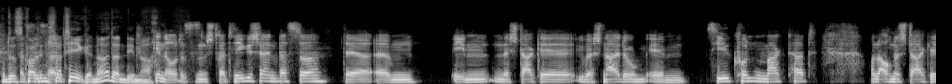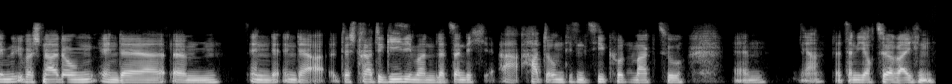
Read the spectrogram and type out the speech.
Und das ist quasi ein halt, Stratege, ne? Dann demnach. Genau, das ist ein strategischer Investor, der ähm, eben eine starke Überschneidung im Zielkundenmarkt hat und auch eine starke Überschneidung in der ähm, in, in der, der Strategie, die man letztendlich äh, hat, um diesen Zielkundenmarkt zu ähm, ja, letztendlich auch zu erreichen.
